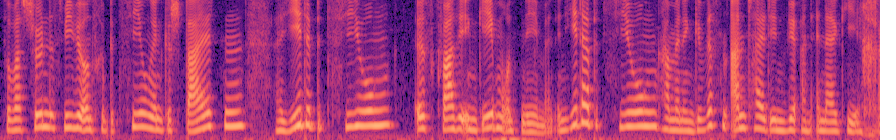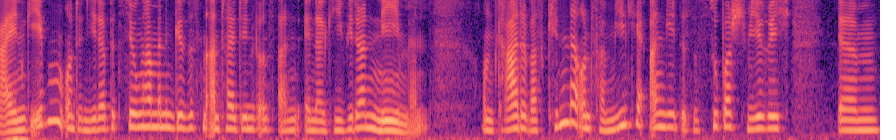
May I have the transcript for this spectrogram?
sowas Schönes, wie wir unsere Beziehungen gestalten. Jede Beziehung ist quasi in Geben und Nehmen. In jeder Beziehung haben wir einen gewissen Anteil, den wir an Energie reingeben und in jeder Beziehung haben wir einen gewissen Anteil, den wir uns an Energie wieder nehmen. Und gerade was Kinder und Familie angeht, ist es super schwierig, ähm,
